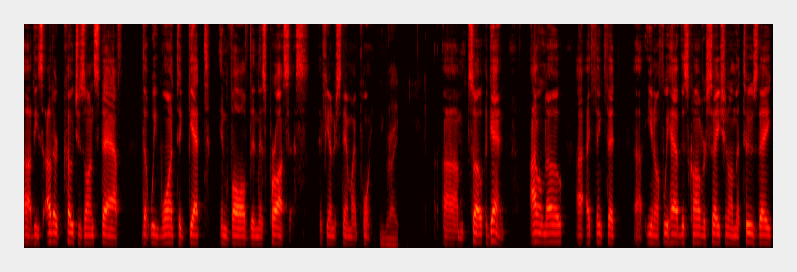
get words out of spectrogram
uh, these other coaches on staff that we want to get involved in this process. If you understand my point, right? Um, so again, I don't know. I, I think that uh, you know if we have this conversation on the Tuesday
